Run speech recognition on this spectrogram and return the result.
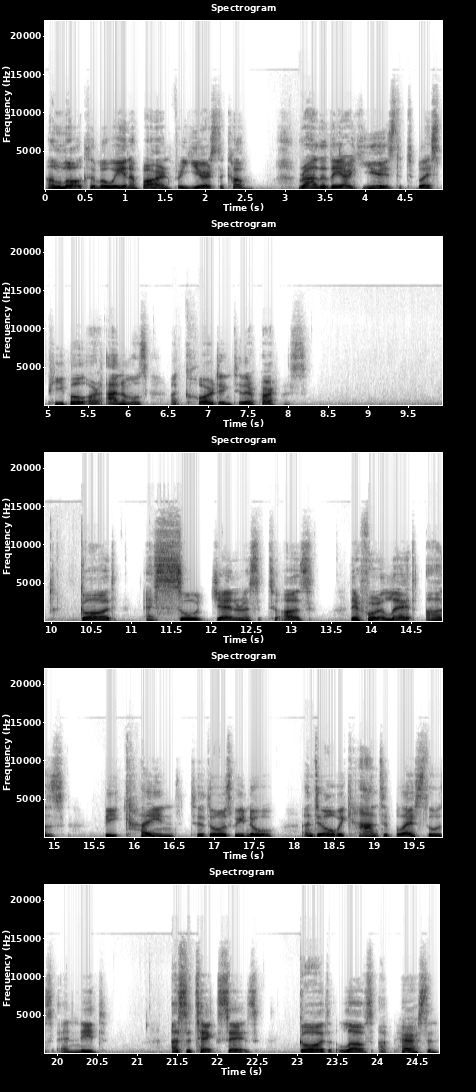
and lock them away in a barn for years to come. Rather, they are used to bless people or animals according to their purpose. God is so generous to us. Therefore, let us be kind to those we know and do all we can to bless those in need. As the text says, God loves a person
